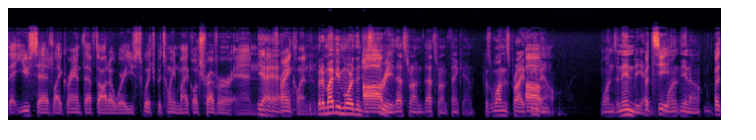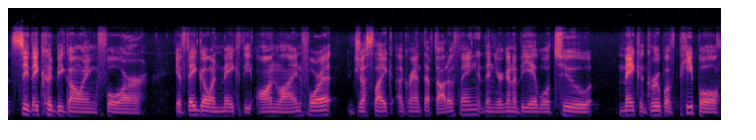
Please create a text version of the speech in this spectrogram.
that you said, like Grand Theft Auto, where you switch between Michael Trevor and Yeah, yeah. Franklin. But it might be more than just Um, three. That's what I'm that's what I'm thinking. Because one is probably Um, female, one's an Indian. but see- one, you know, But see, they could be going for if they go and make the online for it just like a Grand Theft Auto thing, then you're going to be able to make a group of people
